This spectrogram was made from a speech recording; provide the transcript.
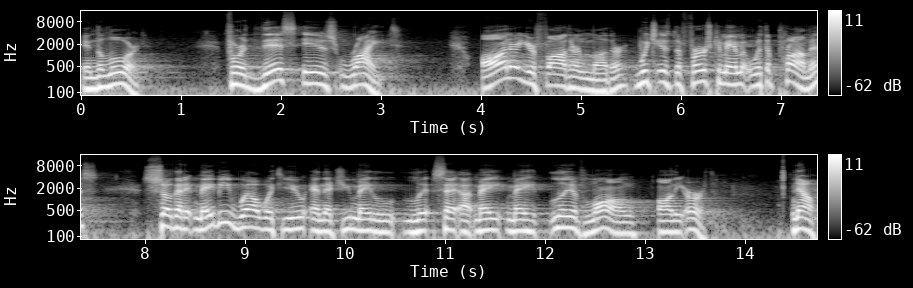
In the Lord. For this is right. Honor your father and mother, which is the first commandment with a promise, so that it may be well with you and that you may, li- say, uh, may, may live long on the earth. Now,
